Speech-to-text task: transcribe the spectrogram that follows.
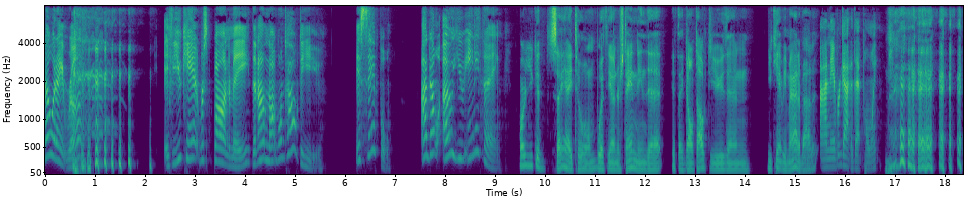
No, it ain't rough. if you can't respond to me, then I'm not going to talk to you. It's simple. I don't owe you anything. or you could say hey to them with the understanding that if they don't talk to you, then you can't be mad about it. I never got to that point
